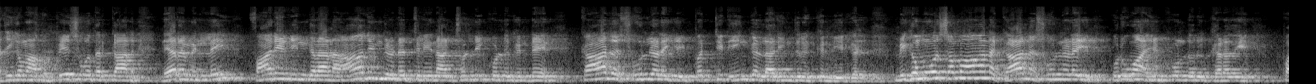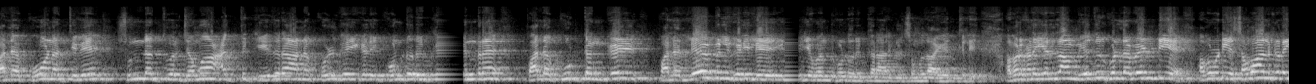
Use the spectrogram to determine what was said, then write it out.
அதிகமாக பேசுவதற்கான நேரமில்லை. ஃபாரிதீன்களான ஆலிம்களிடத்திலே நான் சொல்லிக் கொள்ளுகின்றேன் கால சூழ்நிலையை பற்றி நீங்கள் அறிந்திருக்கின்றீர்கள். மிக மோசமான கால சூழ்நிலை உருவாகி கொண்டிருக்கிறது. பல கோணத்திலே சுன்னத்துவல் ஜமாஅத்துக்கு எதிரான கொள்கைகளை கொண்டிருக்கின்ற பல கூட்டங்கள் பல லேபிள்களிலே இங்கே வந்து கொண்டிருக்கிறார்கள் சமுதாயத்திலே. அவர்களை எல்லாம் எதிர்கொள்ள வேண்டிய அவருடைய சவால்களை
